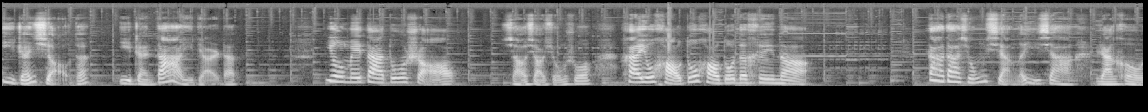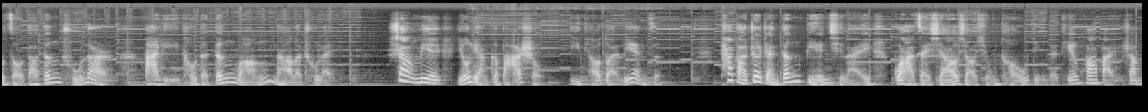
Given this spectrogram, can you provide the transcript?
一盏小的，一盏大一点的，又没大多少。”小小熊说：“还有好多好多的黑呢。”大大熊想了一下，然后走到灯橱那儿，把里头的灯王拿了出来，上面有两个把手，一条短链子。他把这盏灯点起来，挂在小小熊头顶的天花板上。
